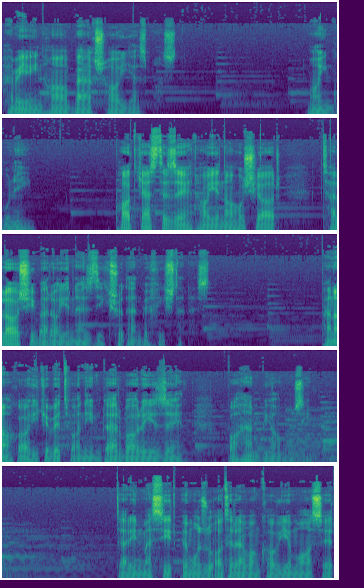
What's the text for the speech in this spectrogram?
همه اینها بخش هایی از ماست. ما این گونه ایم. پادکست ذهنهای ناهوشیار تلاشی برای نزدیک شدن به خیشتن است. پناهگاهی که بتوانیم درباره ذهن با هم بیاموزیم. در این مسیر به موضوعات روانکاوی معاصر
